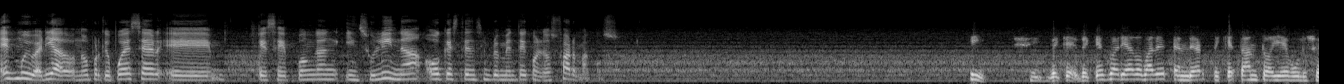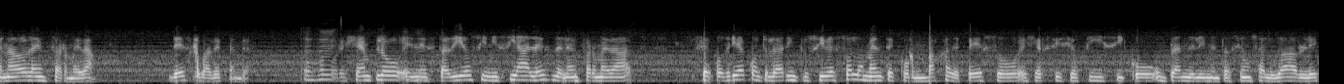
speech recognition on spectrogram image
es muy variado, ¿no? porque puede ser eh, que se pongan insulina o que estén simplemente con los fármacos. Sí, sí, de que, de que es variado va a depender de qué tanto haya evolucionado la enfermedad, de eso va a depender. Por ejemplo, en estadios iniciales de la enfermedad se podría controlar inclusive solamente con baja de peso, ejercicio físico, un plan de alimentación saludable.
